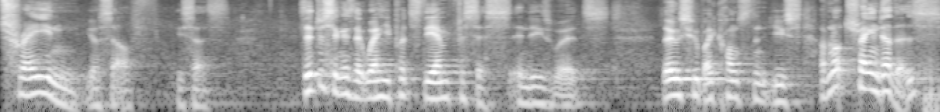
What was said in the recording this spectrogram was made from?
Train yourself, he says. It's interesting, isn't it, where he puts the emphasis in these words. Those who by constant use have not trained others,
